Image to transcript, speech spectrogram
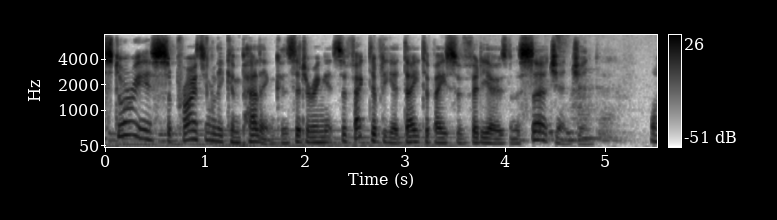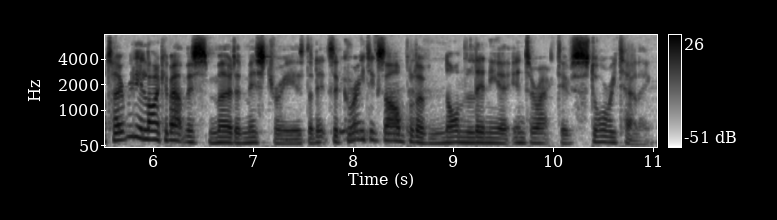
story is surprisingly compelling considering it's effectively a database of videos and a search engine. What I really like about this murder mystery is that it's a great example of non-linear interactive storytelling.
